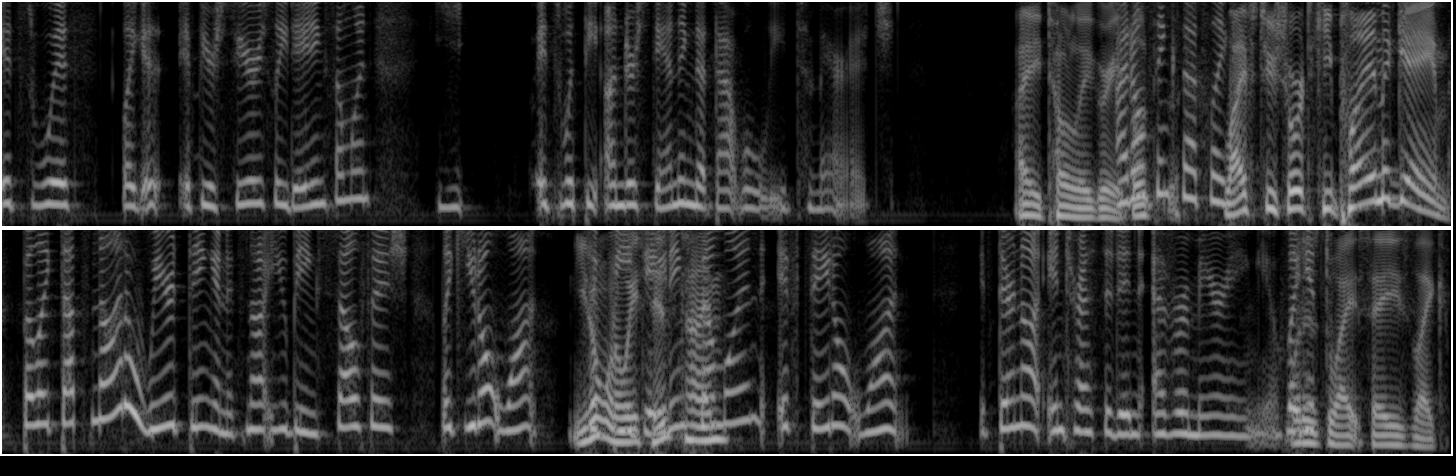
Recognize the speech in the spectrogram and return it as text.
it's with like if you're seriously dating someone, it's with the understanding that that will lead to marriage. I totally agree. I don't Let's- think that's like life's too short to keep playing the game. but like that's not a weird thing and it's not you being selfish. Like you don't want You don't wanna be waste his dating time. someone if they don't want if they're not interested in ever marrying you. Like what does Dwight say? He's like,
